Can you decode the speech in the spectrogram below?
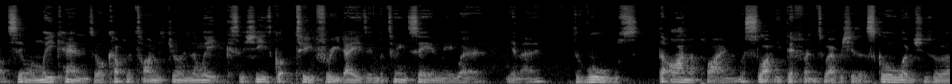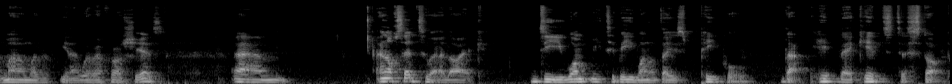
I'd see her on weekends or a couple of times during the week. So she's got two, three days in between seeing me, where you know the rules that I'm applying were slightly different to whether she's at school, whether she's with her mum, whether you know wherever else she is. Um, and I've said to her like, "Do you want me to be one of those people that hit their kids to stop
